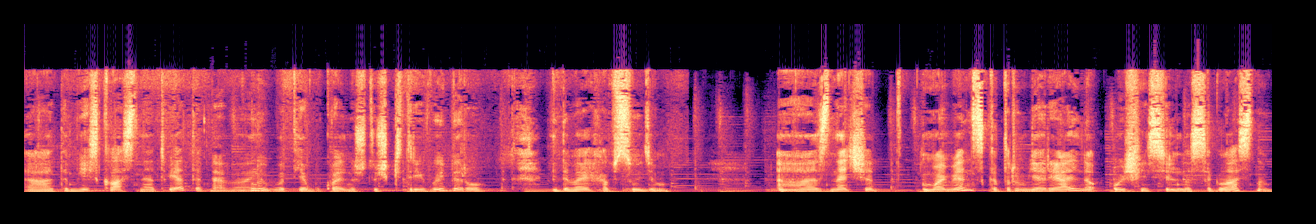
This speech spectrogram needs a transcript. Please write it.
А, там есть классные ответы. Давай. Ну, вот я буквально штучки три выберу, и давай их обсудим. А, значит, момент, с которым я реально очень сильно согласна.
